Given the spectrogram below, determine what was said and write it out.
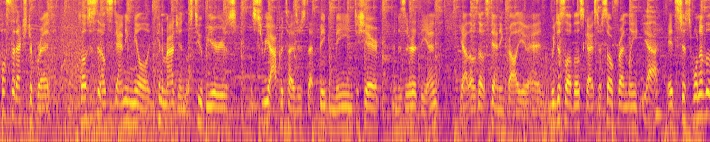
plus that extra bread. So that was just an outstanding meal. You can imagine those two beers, those three appetizers, that big main to share, and dessert at the end. Yeah, that was outstanding value, and we just love those guys. They're so friendly. Yeah. It's just one of the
